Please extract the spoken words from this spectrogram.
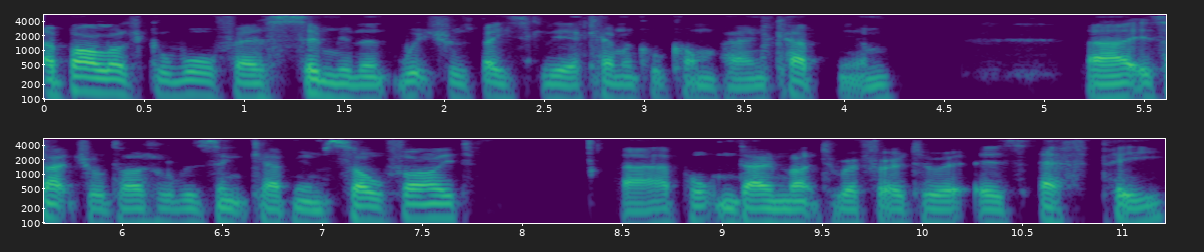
a biological warfare simulant, which was basically a chemical compound, cadmium. Uh, its actual title was zinc cadmium sulfide. Uh, Porton Down like to refer to it as FP,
